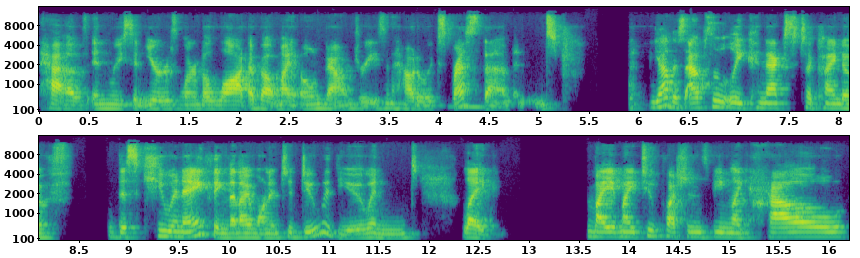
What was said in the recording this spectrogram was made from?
have in recent years learned a lot about my own boundaries and how to express them. And yeah this absolutely connects to kind of this q&a thing that i wanted to do with you. And like my my two questions being like how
